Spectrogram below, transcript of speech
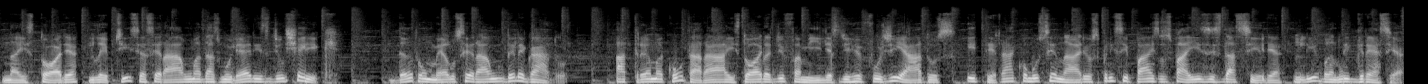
Na história, Letícia será uma das mulheres de um sheik. Danton Mello será um delegado. A trama contará a história de famílias de refugiados, e terá como cenários principais os países da Síria, Líbano e Grécia.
